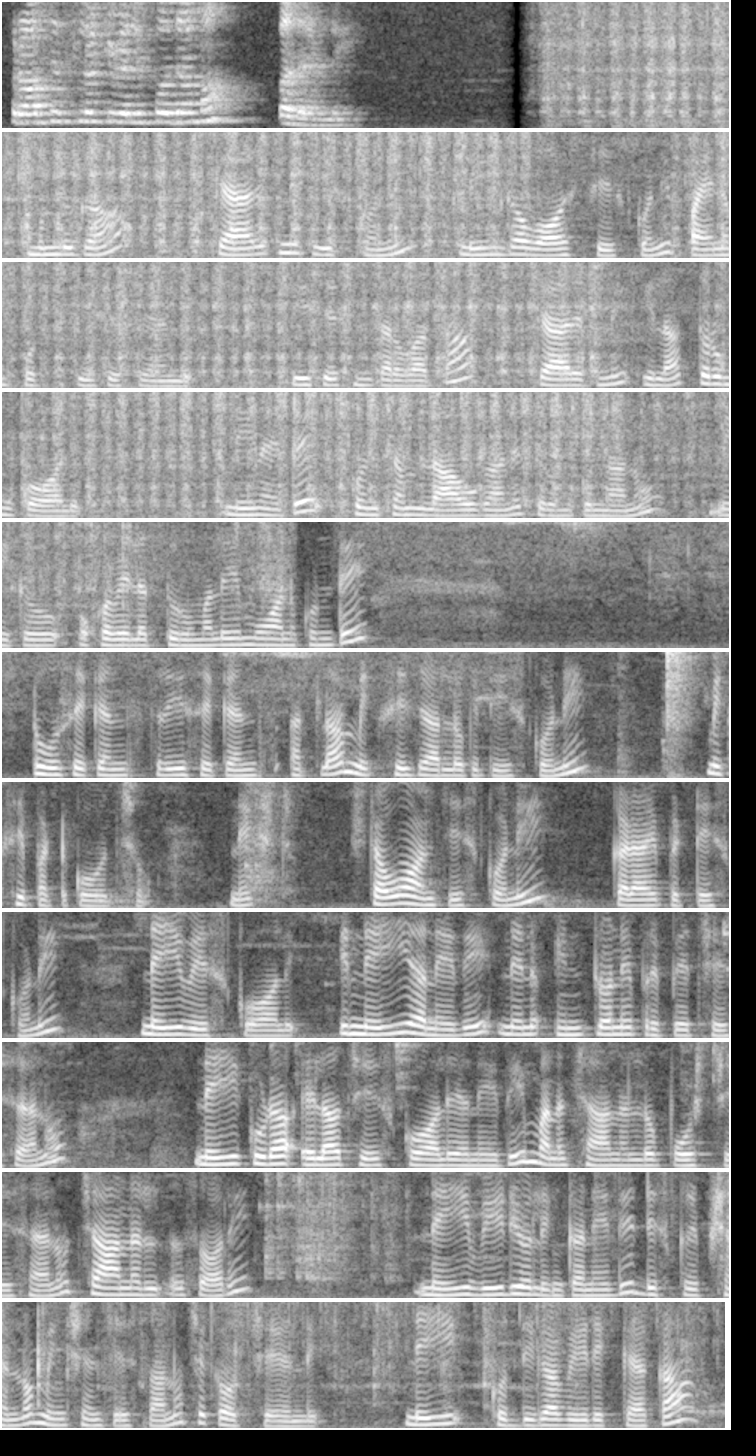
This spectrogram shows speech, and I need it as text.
ప్రాసెస్లోకి వెళ్ళిపోదామా? పదండి. ముందుగా క్యారెట్ని తీసుకొని క్లీన్గా వాష్ చేసుకొని పైన పొట్టు తీసేసేయండి. తీసేసిన తర్వాత క్యారెట్ని ఇలా తురుముకోవాలి. నేనైతే కొంచెం లావుగానే తురుముకున్నాను. మీకు ఒకవేళ తురుమలేమో అనుకుంటే టూ సెకండ్స్ త్రీ సెకండ్స్ అట్లా మిక్సీ జార్లోకి తీసుకొని మిక్సీ పట్టుకోవచ్చు. నెక్స్ట్ స్టవ్ ఆన్ చేసుకొని కడాయి పెట్టేసుకొని నెయ్యి వేసుకోవాలి. ఈ నెయ్యి అనేది నేను ఇంట్లోనే ప్రిపేర్ చేశాను. నెయ్యి కూడా ఎలా చేసుకోవాలి అనేది మన ఛానల్లో పోస్ట్ చేశాను. ఛానల్ సారీ నెయ్యి వీడియో లింక్ అనేది డిస్క్రిప్షన్లో మెన్షన్ చేస్తాను. చెక్అవుట్ చేయండి. నెయ్యి కొద్దిగా వేడెక్కాక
